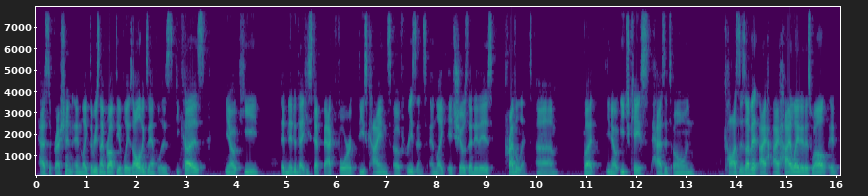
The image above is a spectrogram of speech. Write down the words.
has depression? And like the reason I brought up the Ablazeolive example is because you know he admitted that he stepped back for these kinds of reasons, and like it shows that it is prevalent. Um, but you know each case has its own causes of it. I, I highlighted as well, it,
